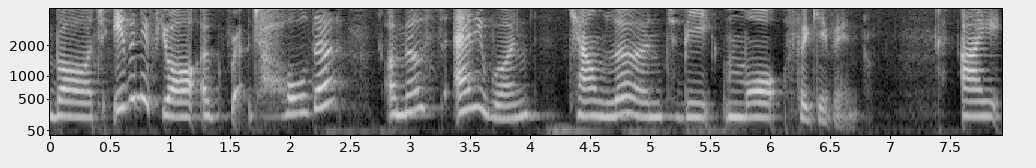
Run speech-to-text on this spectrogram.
but even if you are a grudge holder, almost anyone can learn to be more forgiving. I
